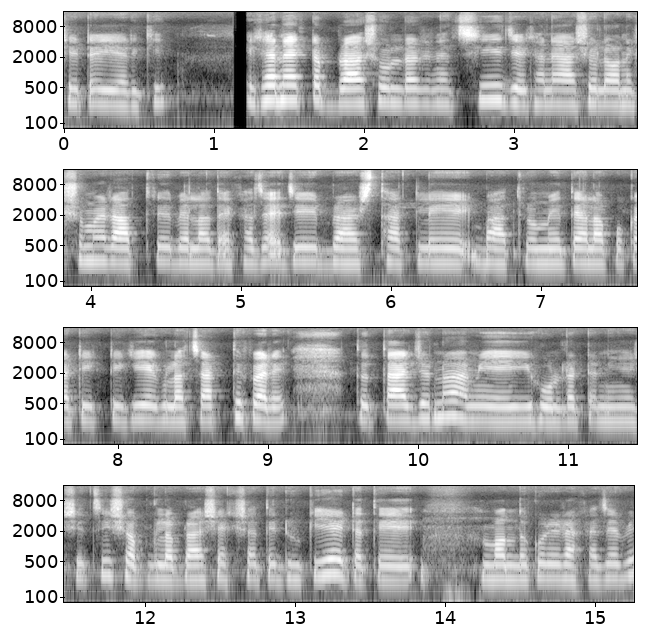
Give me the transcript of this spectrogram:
সেটাই আর কি। এখানে একটা ব্রাশ হোল্ডার এনেছি, যেখানে আসলে অনেক সময় রাত্রে বেলা দেখা যায় যে ব্রাশ থাকলে বাথরুমে তেলা পোকা টিকটিকি এগুলো চাটতে পারে। তো তার জন্য আমি এই হোল্ডারটা নিয়ে এসেছি, সবগুলো ব্রাশ একসাথে ঢুকিয়ে এটাতে বন্ধ করে রাখা যাবে।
